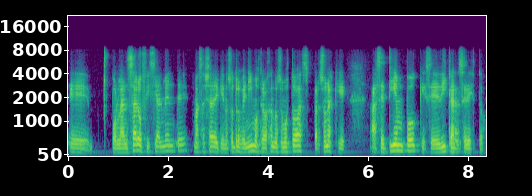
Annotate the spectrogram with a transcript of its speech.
Eh, por lanzar oficialmente, más allá de que nosotros venimos trabajando, somos todas personas que hace tiempo que se dedican a hacer esto.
